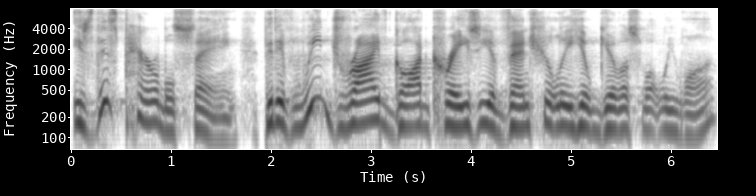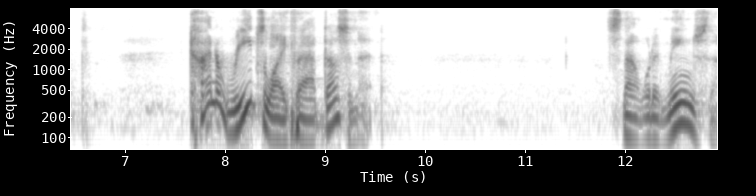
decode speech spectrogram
Is this parable saying that if we drive God crazy, eventually he'll give us what we want? Kind of reads like that, doesn't it? It's not what it means, though.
